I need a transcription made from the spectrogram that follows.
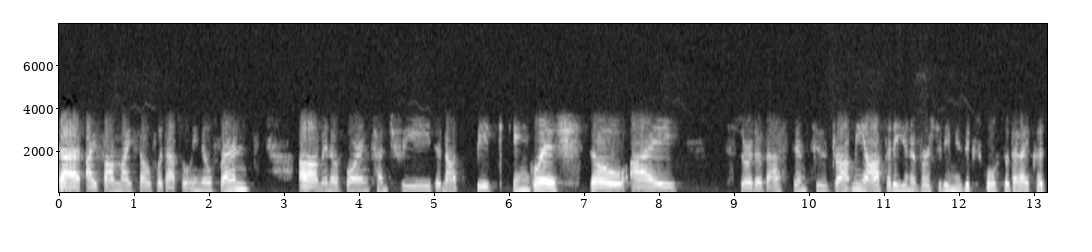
that I found myself with absolutely no friends um, in a foreign country, did not speak English. So I sort of asked him to drop me off at a university music school so that I could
